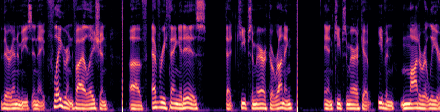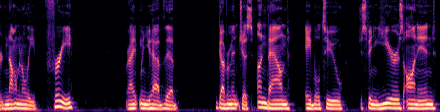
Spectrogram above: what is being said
their enemies in a flagrant violation of everything it is that keeps America running and keeps America even moderately or nominally free. Right when you have the government just unbound, able to just spend years on end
